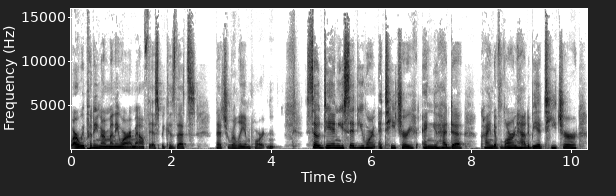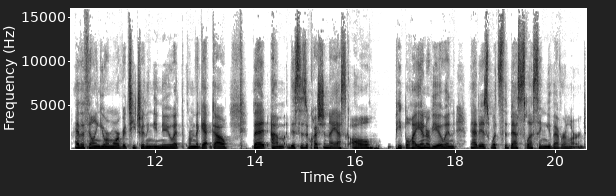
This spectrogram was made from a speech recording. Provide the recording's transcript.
are we putting our money where our mouth is? Because that's that's really important. So dan you said you weren't a teacher and you had to kind of learn how to be a teacher. I have a feeling you were more of a teacher than you knew at from the get-go. But um, this is a question i ask all people I interview, and that is what's the best lesson you've ever learned?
